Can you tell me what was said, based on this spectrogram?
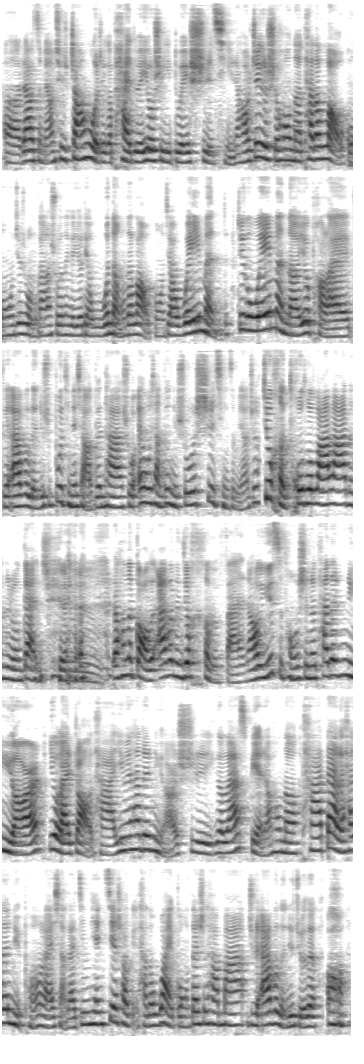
呃，要怎么样去张罗这个派对，又是一堆事情。然后这个时候呢，她的老公就是我们刚刚说那个有点无能的老公，叫 Waymond。这个 Waymond 呢，又跑来跟 Evelyn，就是不停的想要跟他说，哎，我想跟你说个事情，怎么样？就就很拖拖拉拉的那种感觉。然后呢，搞得 Evelyn 就很烦。然后与此同时呢，他的女儿又来找他，因为他的女儿是一个 lesbian，然后呢，他带了他的女朋友来，想在今天介绍给他的外公，但是他妈就是 Evelyn 就觉得啊，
